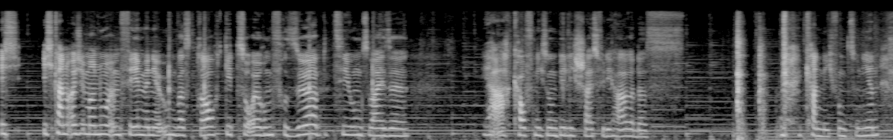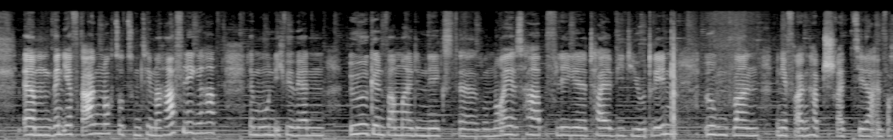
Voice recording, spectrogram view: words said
Ich, ich kann euch immer nur empfehlen, wenn ihr irgendwas braucht, geht zu eurem Friseur, beziehungsweise, ja, kauft nicht so einen Billig-Scheiß für die Haare, das kann nicht funktionieren. Ähm, wenn ihr Fragen noch so zum Thema Haarpflege habt, der Mo und ich, wir werden irgendwann mal demnächst äh, so ein neues Haarpflegeteil-Video drehen irgendwann. Wenn ihr Fragen habt, schreibt sie da einfach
